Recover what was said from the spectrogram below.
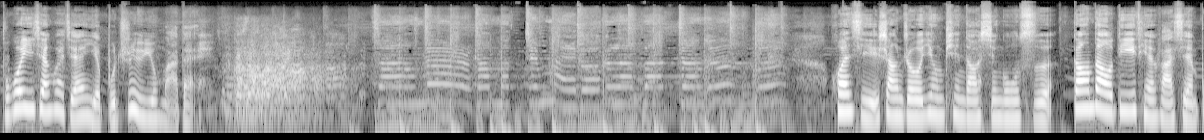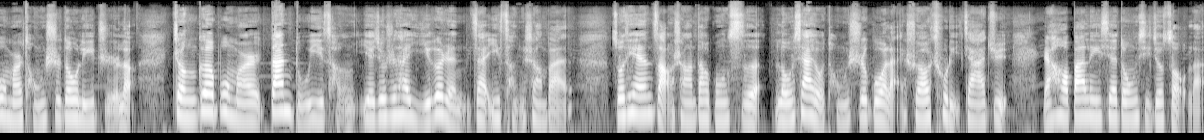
不过一千块钱也不至于用麻袋。欢喜上周应聘到新公司，刚到第一天，发现部门同事都离职了，整个部门单独一层，也就是他一个人在一层上班。昨天早上到公司，楼下有同事过来说要处理家具，然后搬了一些东西就走了。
